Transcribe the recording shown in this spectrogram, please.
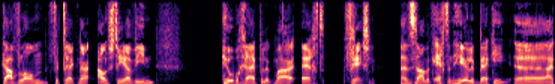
Kavlan vertrekt naar Austria Wien. Heel begrijpelijk, maar echt vreselijk. Het is namelijk echt een heerlijk bekkie. Eh hij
